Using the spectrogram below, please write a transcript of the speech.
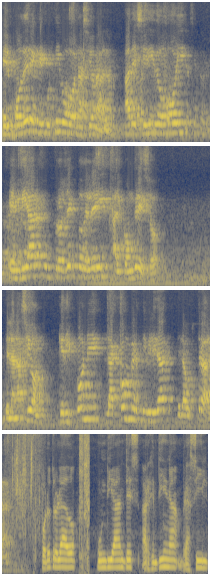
El Poder Ejecutivo Nacional ha decidido hoy enviar un proyecto de ley al Congreso de la Nación que dispone la convertibilidad del austral Por otro lado, Un día antes, Argentina, Brasil,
